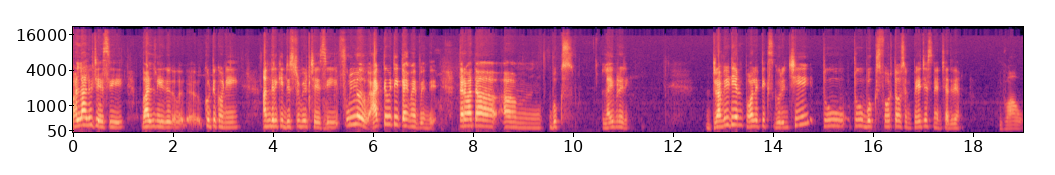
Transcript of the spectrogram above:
పళ్ళాలు చేసి వాళ్ళని కుట్టుకొని అందరికీ డిస్ట్రిబ్యూట్ చేసి ఫుల్ యాక్టివిటీ టైం అయిపోయింది. తర్వాత బుక్స్ లైబ్రరీ. ద్రవిడియన్ పాలిటిక్స్ గురించి two two books four thousand pages నేను చదివాను. వావ్.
